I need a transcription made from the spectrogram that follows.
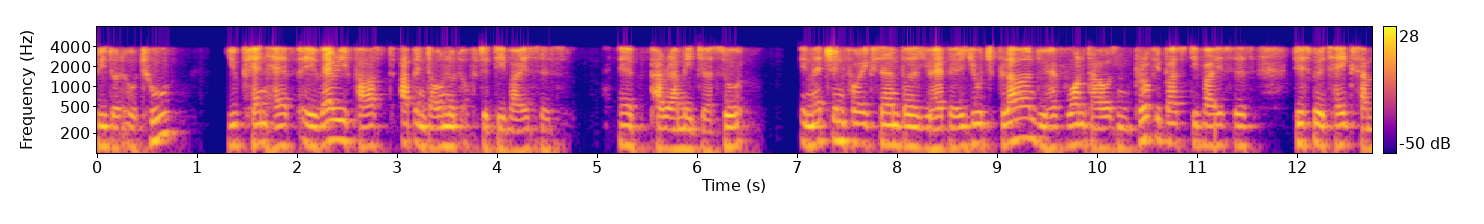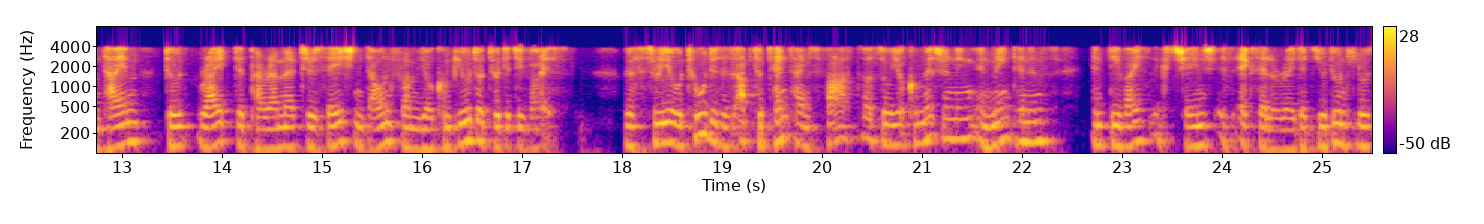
3.02, you can have a very fast up and download of the devices uh, parameter. So imagine, for example, you have a huge plant, you have 1000 Profibus devices. This will take some time to write the parameterization down from your computer to the device. With 302, this is up to 10 times faster, so your commissioning and maintenance and device exchange is accelerated. You don't lose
